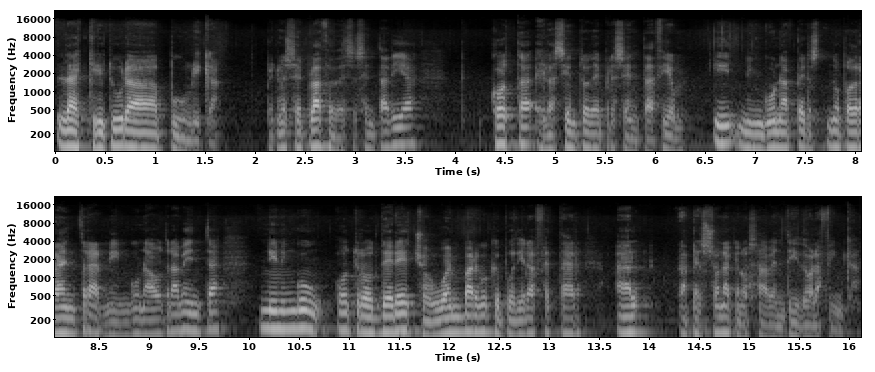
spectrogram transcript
la escritura pública. Pero ese plazo de 60 días consta el asiento de presentación y ninguna no podrá entrar ninguna otra venta ni ningún otro derecho o embargo que pudiera afectar a la persona que nos ha vendido la finca.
